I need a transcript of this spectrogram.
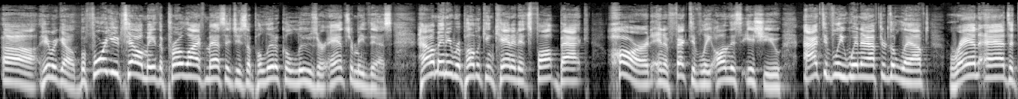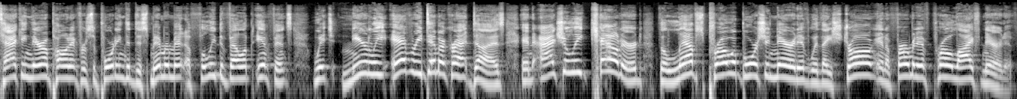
Uh, here we go. Before you tell me the pro life message is a political loser, answer me this. How many Republican candidates fought back hard and effectively on this issue, actively went after the left, ran ads attacking their opponent for supporting the dismemberment of fully developed infants, which nearly every Democrat does, and actually countered the left's pro abortion narrative with a strong and affirmative pro life narrative?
